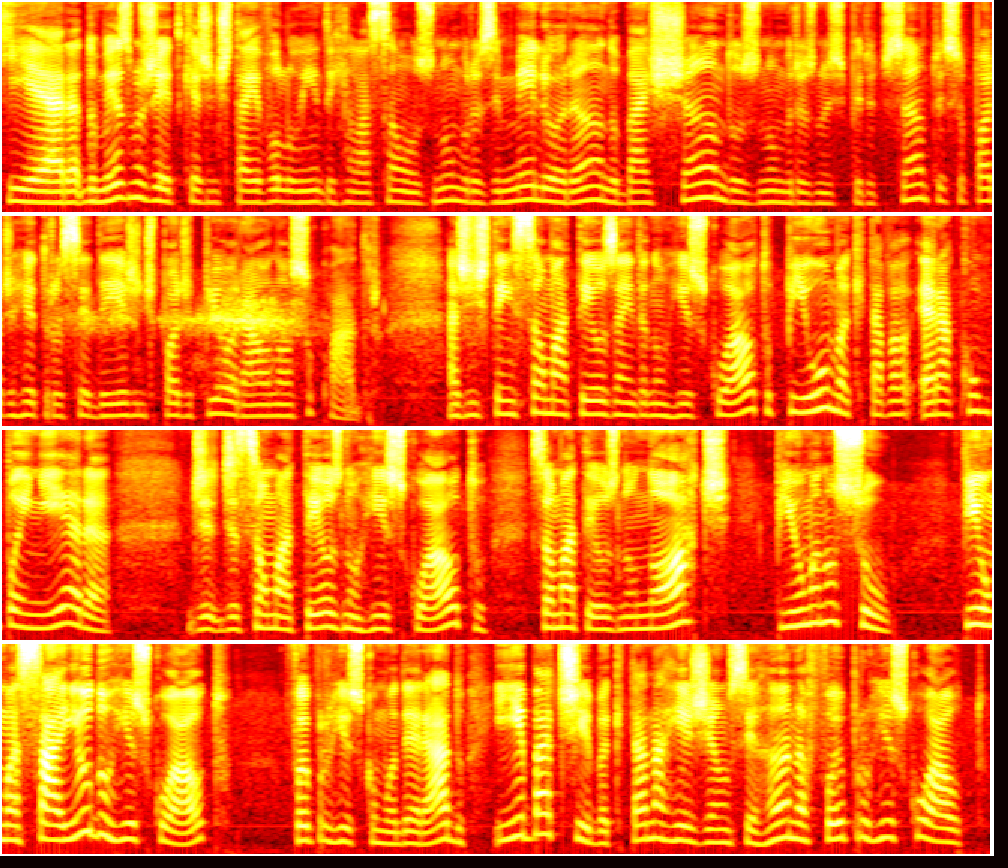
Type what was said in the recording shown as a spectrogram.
que era do mesmo jeito que a gente está evoluindo em relação aos números e melhorando, baixando os números no Espírito Santo, isso pode retroceder e a gente pode piorar o nosso quadro. A gente tem São Mateus ainda no risco alto, Piúma, que tava, era a companheira de, de São Mateus no risco alto, São Mateus no norte, Piúma no sul. Piúma saiu do risco alto, foi para o risco moderado, e Ibatiba, que está na região serrana, foi para o risco alto.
